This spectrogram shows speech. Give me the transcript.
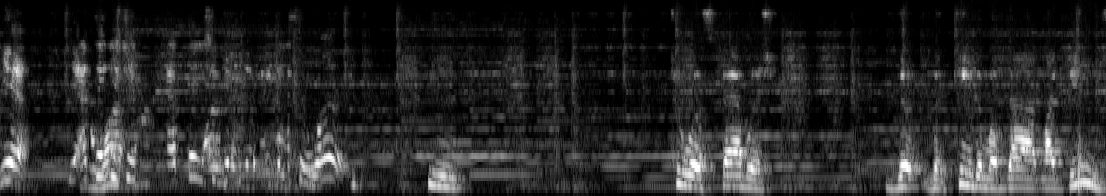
Yeah. Yeah. I think Why- you should. I think you should give them that's the word. to to establish the the kingdom of God like these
